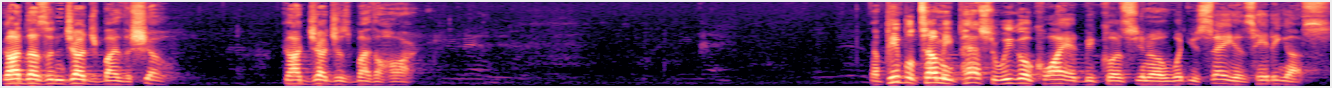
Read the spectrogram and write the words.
God doesn't judge by the show, God judges by the heart. Now, people tell me, Pastor, we go quiet because, you know, what you say is hitting us.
